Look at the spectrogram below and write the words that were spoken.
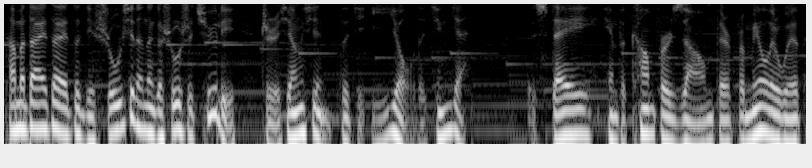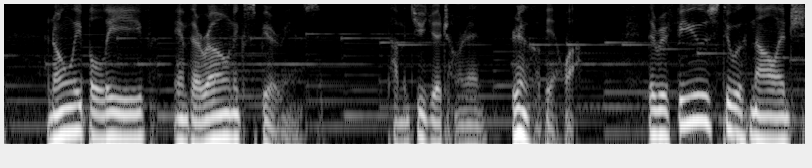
他们待在自己熟悉的那个舒适区里，只相信自己已有的经验。they stay in the comfort zone they're familiar with and only believe in their own experience. 他们拒绝承认任何变化。They refuse to acknowledge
